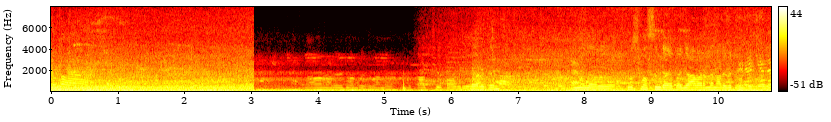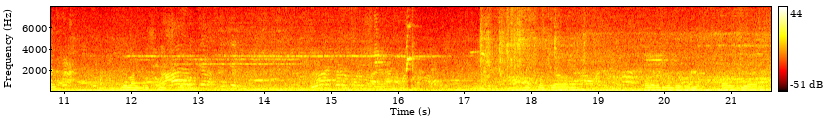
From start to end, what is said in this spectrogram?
சொன்னால் காட்சியை பார்க்கக்கூடியதாக இருக்கும் உண்மையில் ஒரு கிறிஸ்மஸுன்ற இப்போ வியாபாரம் தான் நடைபெற்று கொண்டிருக்கிறது. இதெல்லாம் கிறிஸ்மஸ் கிறிஸ்மஸ் வியாபாரம் களை கொண்டிருக்கிறாங்க. பார்க்கக்கூடியதாக இருக்கு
